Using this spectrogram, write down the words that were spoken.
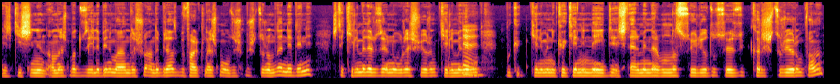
bir kişinin anlaşma düzeyiyle benim aramda şu anda biraz bir farklılaşma oluşmuş durumda. Nedeni işte kelimeler üzerine uğraşıyorum. Kelimelerin Evet. bu kelimenin kökeni neydi? İşte Ermeniler bunu nasıl söylüyordu? Sözlük karıştırıyorum falan.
